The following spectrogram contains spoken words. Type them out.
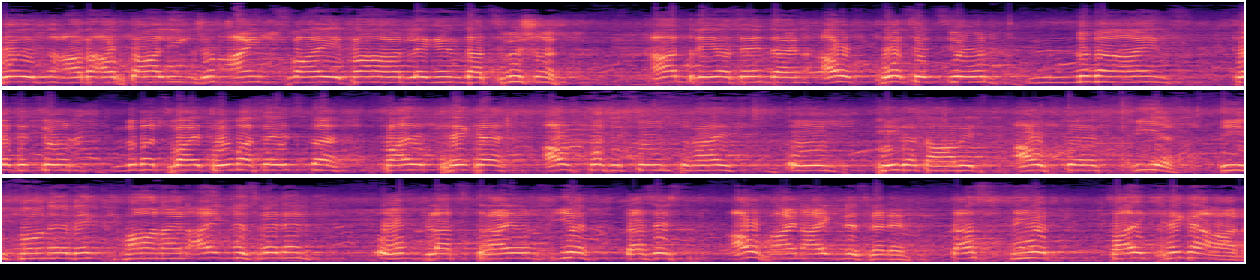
folgen, aber auch da liegen schon ein, zwei Fahrradlängen dazwischen. Andreas Endlein auf Position Nummer 1. Position Nummer 2 Thomas Elstner, Falk Hecker auf Position 3 und Peter David auf der 4. Die vorne wegfahren ein eigenes Rennen um Platz 3 und 4. Das ist auch ein eigenes Rennen. Das führt Falk Hecker an.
